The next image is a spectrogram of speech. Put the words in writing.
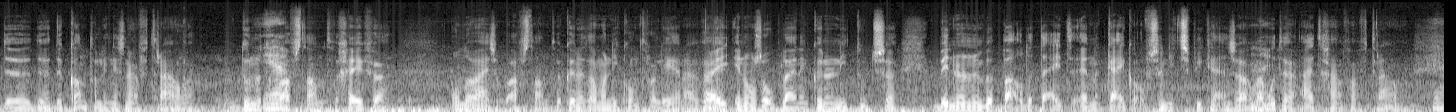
de, de, de kanteling is naar vertrouwen. We doen het Ja. op afstand. We geven onderwijs op afstand. We kunnen het allemaal niet controleren. Wij in onze opleiding kunnen niet toetsen binnen een bepaalde tijd en kijken of ze niet spieken en zo. We Nee. moeten uitgaan van vertrouwen. Ja.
